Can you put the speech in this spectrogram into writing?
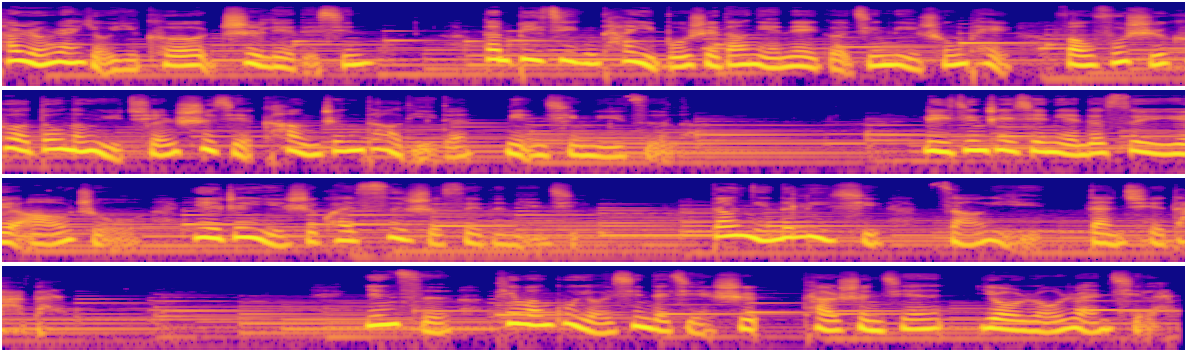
他仍然有一颗炽烈的心。但毕竟，她已不是当年那个精力充沛、仿佛时刻都能与全世界抗争到底的年轻女子了。历经这些年的岁月熬煮，叶真已是快四十岁的年纪，当年的力气早已淡却大半。因此，听完顾有信的解释，她瞬间又柔软起来，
